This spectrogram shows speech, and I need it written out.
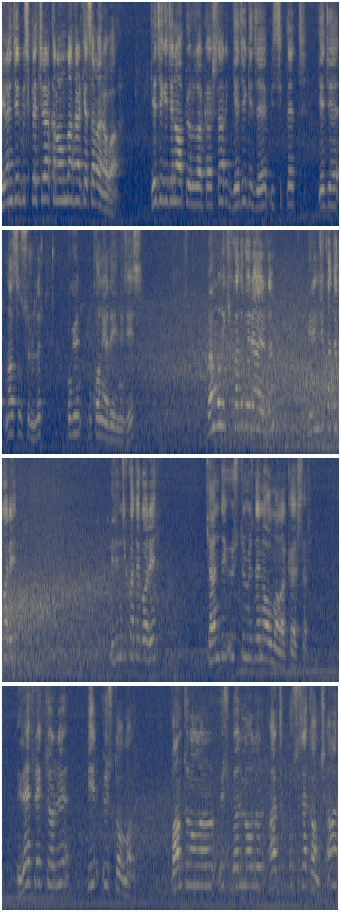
Eğlenceli Bisikletçiler kanalından herkese merhaba. Gece gece ne yapıyoruz arkadaşlar? Gece gece bisiklet gece nasıl sürülür? Bugün bu konuya değineceğiz. Ben bunu iki kategoriye ayırdım. Birinci kategori birinci kategori kendi üstümüzde ne olmalı arkadaşlar? Reflektörlü bir üst olmalı. Pantolon olur, üst bölme olur. Artık bu size kalmış. Ama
